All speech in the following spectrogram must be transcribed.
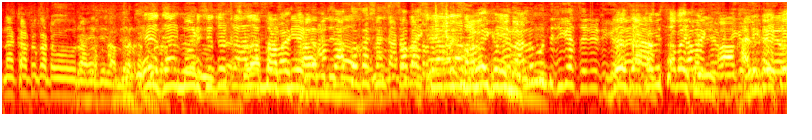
না কাটো কাটো রাখে দিলাম ঠিক আছে ঠিক আছে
